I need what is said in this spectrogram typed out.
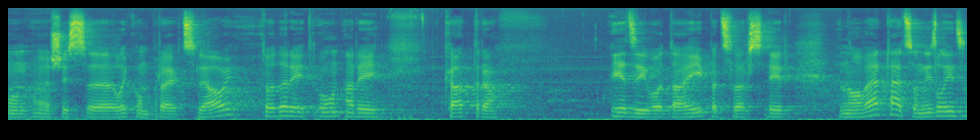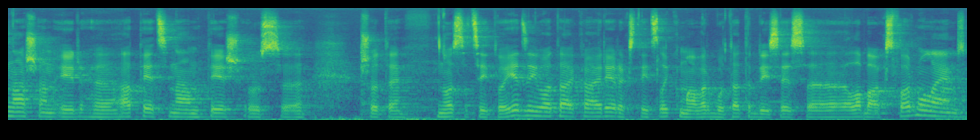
Un šis eh, likuma projekts ļauj to darīt, arī katra iedzīvotāja īpatsvars ir novērtēts un izlīdzināšana ir eh, attiecinām tieši uz eh, šo nosacīto iedzīvotāju, kā ir ierakstīts likumā. Varbūt atradīsies eh, labāks formulējums,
